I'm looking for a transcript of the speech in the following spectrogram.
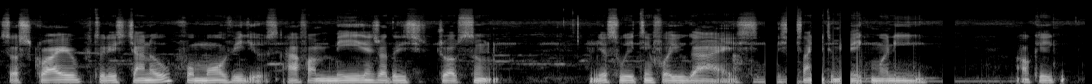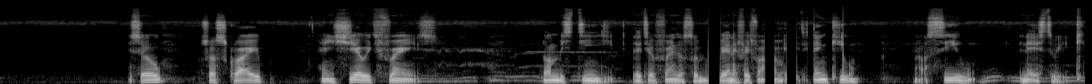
Subscribe to this channel for more videos. I have amazing strategies to drop soon. I'm just waiting for you guys. It's time to make money. Okay. So subscribe and share with friends. Don't be stingy. Let your friends also benefit from it. Thank you. I'll see you next week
